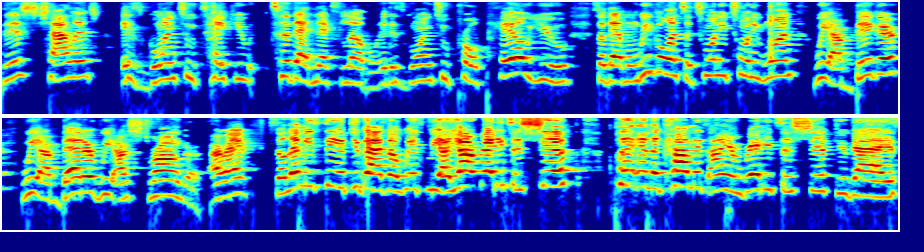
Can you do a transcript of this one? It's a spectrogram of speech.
this challenge is going to take you to that next level. It is going to propel you so that when we go into 2021, we are bigger, we are better, we are stronger. All right. So let me see if you guys are with me. Are y'all ready to shift? Put in the comments, I am ready to shift, you guys.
